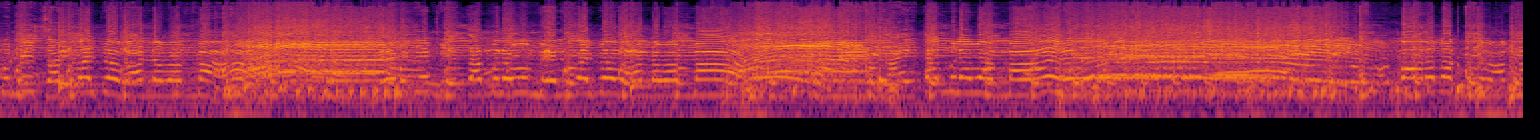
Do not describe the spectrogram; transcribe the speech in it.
తమ్ముడిని సంకల్ప వాళ్ళవమ్మా. మీ తమ్ములము మేలుకొల్ప వాళ్ళవమ్మ. సాయి తమ్ములవమ్మ భక్తులమ్మ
